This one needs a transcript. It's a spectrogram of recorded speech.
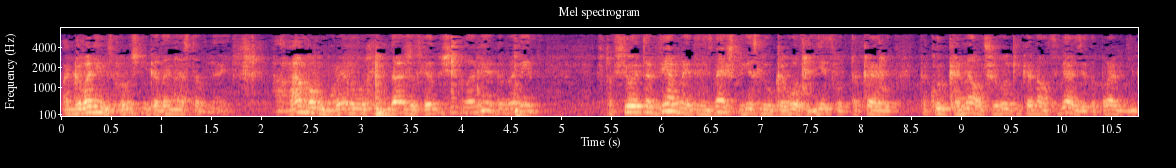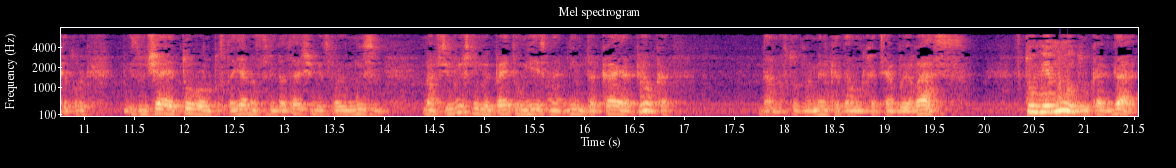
А говорим же, он никогда не оставляет. А Рамбам Муреновых дальше в следующей главе говорит, что все это верно, это не значит, что если у кого-то есть вот такая, вот, такой канал, широкий канал связи, это праведник, который изучает то, он постоянно сосредотачивает свою мысль на Всевышнем, и поэтому есть над ним такая опека, да, но в тот момент, когда он хотя бы раз ту минуту, когда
